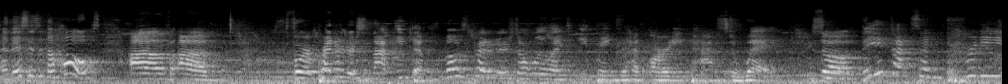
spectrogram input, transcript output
And this is in the hopes of um, for predators to not eat them. Most predators don't really like to eat things that have already passed away. So they've got some pretty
